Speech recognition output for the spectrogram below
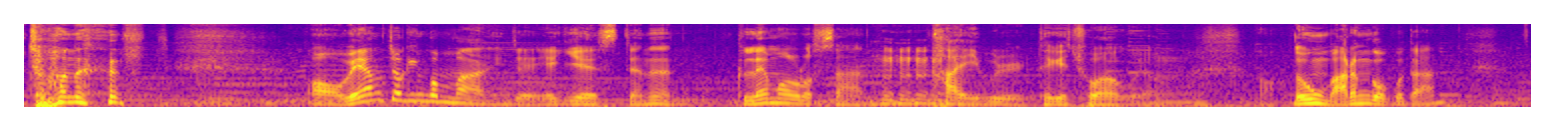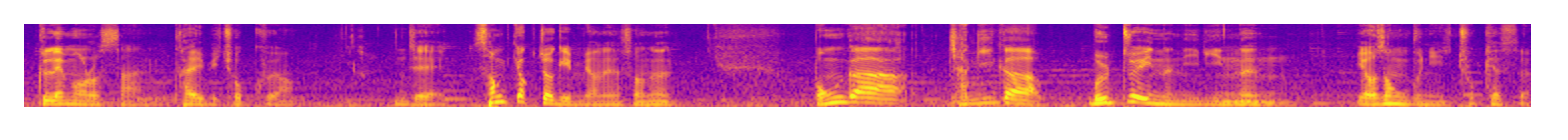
저는 어, 외향적인 것만 이제 얘기했을 때는 글래머러스한 타입을 되게 좋아하고요. 어, 너무 마른 것보단 글래머러스한 타입이 좋고요. 이제 성격적인 면에서는 뭔가 자기가 몰두해 있는 일이 있는 음, 여성분이 좋겠어요.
